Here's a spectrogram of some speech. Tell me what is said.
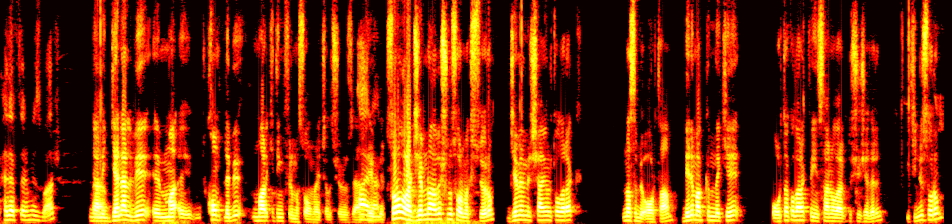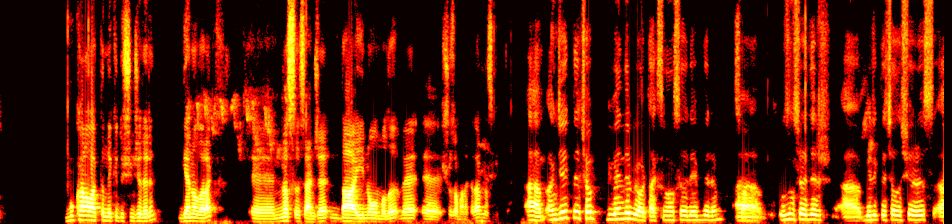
hedeflerimiz var. Yani Evet. genel bir e, ma- e, komple bir marketing firması olmaya çalışıyoruz yani Aynen. diyebilirim. Son olarak Cemre abi şunu sormak istiyorum. Cem Emir Şenyurt olarak nasıl bir ortağım? Benim hakkındaki ortak olarak ve insan olarak düşüncelerin. İkinci sorum bu kanal hakkındaki düşüncelerin genel olarak e, nasıl sence daha iyi ne olmalı ve e, şu zamana kadar nasıl gitti? E, Öncelikle çok güvenilir bir ortaksın, onu söyleyebilirim. Sağ ol. E, Uzun süredir e, birlikte çalışıyoruz e,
